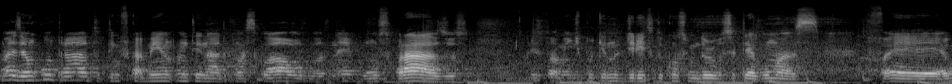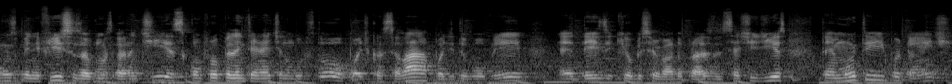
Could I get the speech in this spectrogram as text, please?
Mas é um contrato, tem que ficar bem antenado com as cláusulas, né, com os prazos, principalmente porque no direito do consumidor você tem algumas é, alguns benefícios, algumas garantias. Comprou pela internet e não gostou, pode cancelar, pode devolver, é, desde que observado o prazo de sete dias. Então é muito importante,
